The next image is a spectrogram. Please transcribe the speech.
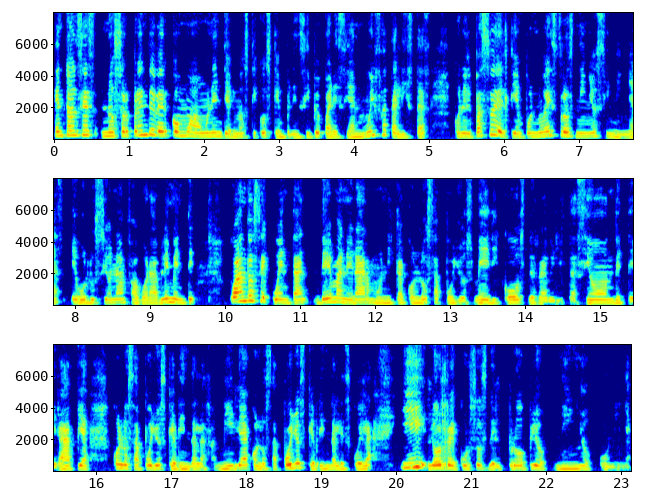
Entonces, nos sorprende ver cómo aún en diagnósticos que en principio parecían muy fatalistas, con el paso del tiempo nuestros niños y niñas evolucionan favorablemente cuando se cuentan de manera armónica con los apoyos médicos, de rehabilitación, de terapia, con los apoyos que brinda la familia, con los apoyos que brinda la escuela y los recursos del propio niño o niña.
